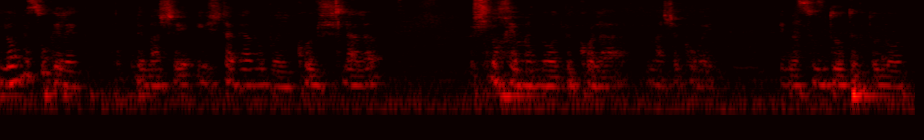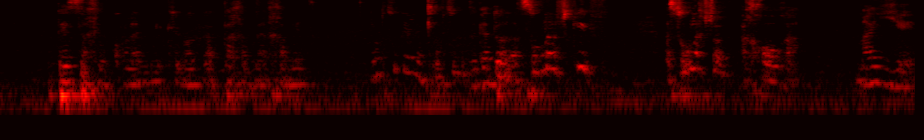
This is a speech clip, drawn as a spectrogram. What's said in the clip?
לא מסוגלת למה שהשתגענו בו עם כל שלל שלוחי מנות וכל מה שקורה, עם הסעודות הגדולות, פסח עם כל הניקיונות והפחד מהחמץ. לא מסוגלת, לא מסוגלת, זה גדול, אסור להשקיף. אסור לחשוב אחורה, מה יהיה,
